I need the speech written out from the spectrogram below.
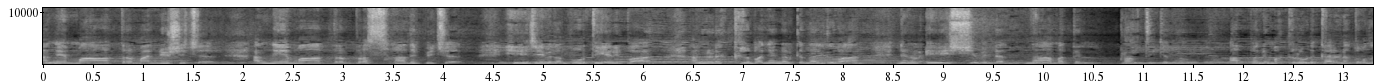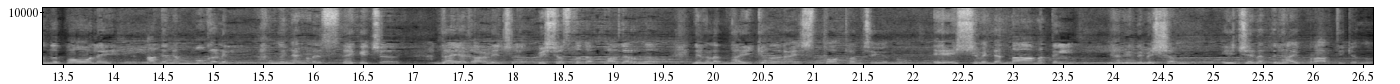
അങ്ങേ മാത്രം അന്വേഷിച്ച് അങ്ങേ മാത്രം പ്രസാദിപ്പിച്ച് ഈ ജീവിതം പൂർത്തീകരിപ്പാൻ അങ്ങയുടെ കൃപ ഞങ്ങൾക്ക് നൽകുവാൻ ഞങ്ങൾ യേശുവിന്റെ നാമത്തിൽ പ്രാർത്ഥിക്കുന്നു. അപ്പനും മക്കളോട് കരുണ തോന്നുന്നത് പോലെ അതിനു മുകളിൽ അങ്ങ് ഞങ്ങളെ സ്നേഹിച്ച് ദയ കാണിച്ച് വിശ്വസ്തത പകർന്ന് ഞങ്ങളെ നയിക്കുന്നതിനായി സ്തോത്രം ചെയ്യുന്നു. യേശുവിന്റെ നാമത്തിൽ ഞാൻ ഈ നിമിഷം ഈ ജനത്തിനായി പ്രാർത്ഥിക്കുന്നു.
